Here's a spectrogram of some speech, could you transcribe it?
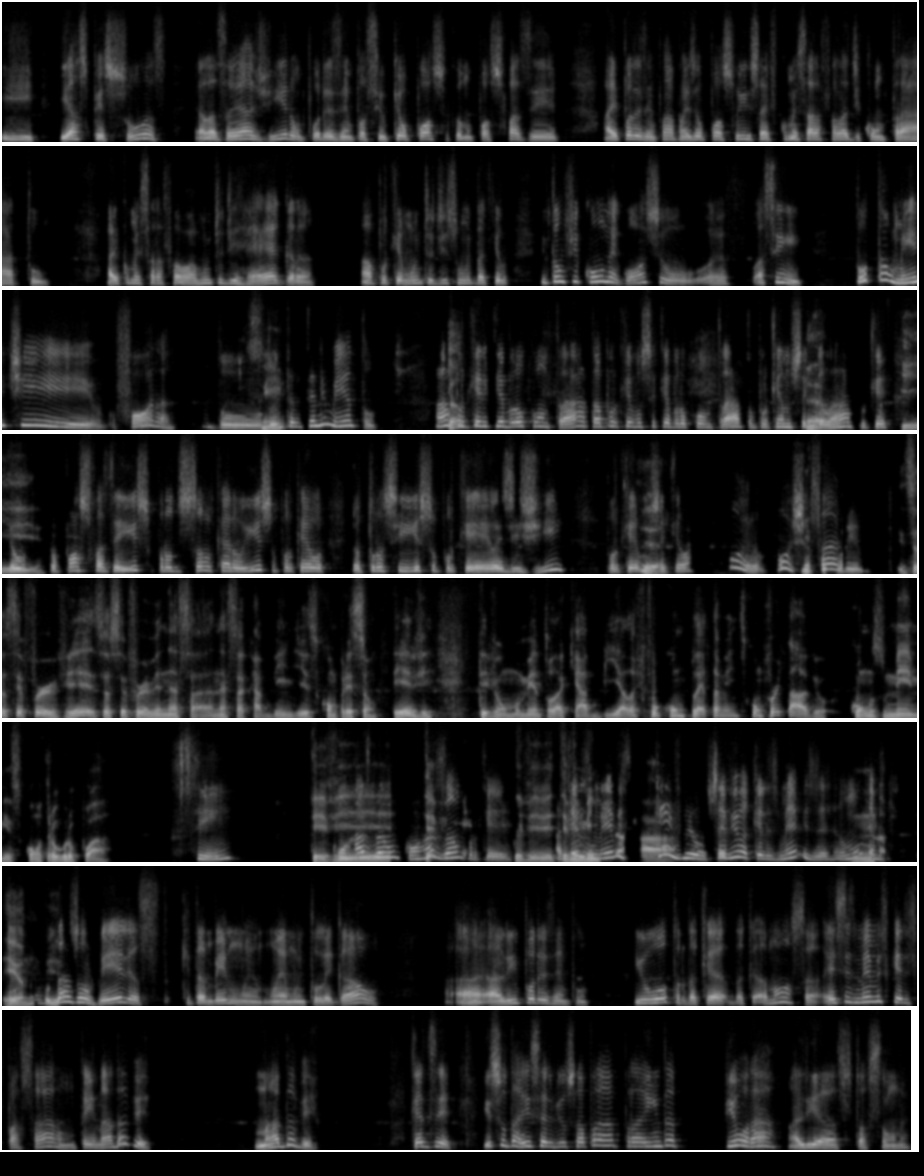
e, e as pessoas, elas reagiram, por exemplo, assim, o que eu posso, o que eu não posso fazer. Aí, por exemplo, ah, mas eu posso isso, aí começaram a falar de contrato, aí começaram a falar muito de regra, ah, porque muito disso, muito daquilo. Então ficou um negócio, é, assim, totalmente fora do, do entretenimento. Ah, Tanto, porque ele quebrou o contrato, ah, porque você quebrou o contrato, porque não sei o que é, lá, porque eu, e, eu posso fazer isso, produção, eu quero isso, porque eu, eu trouxe isso, porque eu exigi, porque não sei o é, que lá. Pô, eu- e poxa, tipo, sabe? E se você for ver, se você for ver nessa, nessa cabine de descompressão que teve, teve um momento lá que a Bia ela ficou completamente desconfortável com os memes contra o grupo A. Sim, com Teve, razão, com teve, razão, porque teve, teve aqueles meme memes, quem viu? Você viu aqueles memes? Eu não Não, lembro. O, eu não o vi. das ovelhas, que também não é, não é muito legal, ali, por exemplo, e o outro daquela, daquela, nossa, esses memes que eles passaram não tem nada a ver, nada a ver. Quer dizer, isso daí serviu só para ainda piorar ali a situação, né?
